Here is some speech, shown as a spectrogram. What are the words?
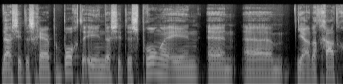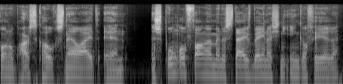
Daar zitten scherpe bochten in, daar zitten sprongen in. En um, ja, dat gaat gewoon op hartstikke hoge snelheid. En een sprong opvangen met een stijf been als je niet in kan veren.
